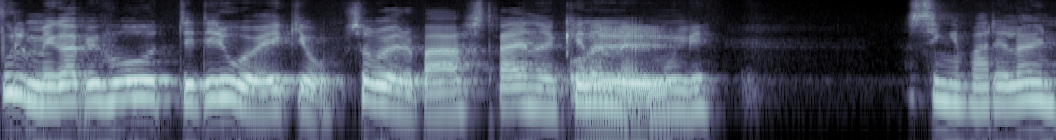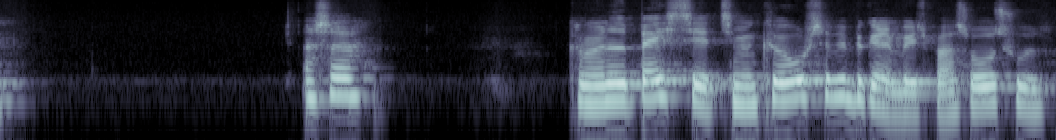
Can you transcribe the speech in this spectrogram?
fuld makeup i hovedet. Det, det duer jo ikke jo. Så rører det bare streger ned og Øj. alt muligt. Så tænkte jeg bare, det er løgn. Og så kom jeg ned backstage til min coach, så vi begyndte bare at sove ud.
